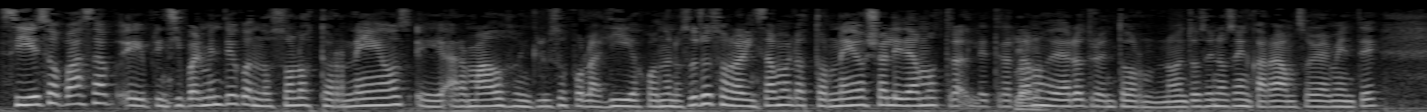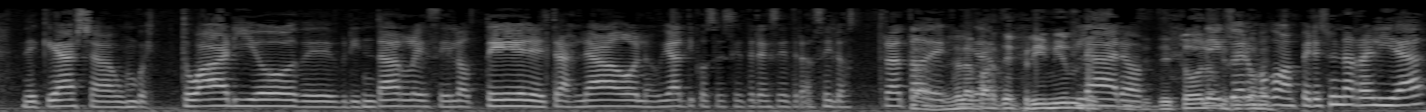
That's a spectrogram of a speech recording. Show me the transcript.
Sí, eso pasa eh, principalmente cuando son los torneos eh, armados o incluso por las ligas. Cuando nosotros organizamos los torneos ya le damos, le tratamos de dar otro entorno, ¿no? Entonces nos encargamos obviamente de que haya un vestuario, de brindarles el hotel, el traslado, los viáticos, etcétera, etcétera. Se los trata de... Es la parte premium claro, de, todo lo de que un poco más, pero es una realidad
